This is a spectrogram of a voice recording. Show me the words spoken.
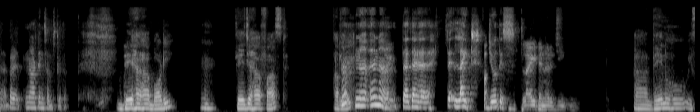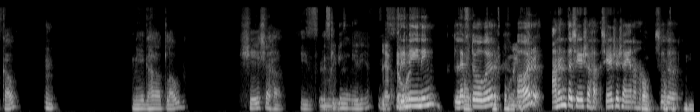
uh, but not in Sanskrit. Dehaha, body. Hmm. Tejaha, fast or Huh? light. No, uh, no. Light. The, the, the light, Jyotis. Light energy. Uh, Dhenuhu is cow. Hmm. Megha, cloud. Sheshaha is a sleeping area. Is- Left over. remaining leftover Leftover. or ananta sheshaha shesha shayanaha Oh, so okay. the Mhm.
